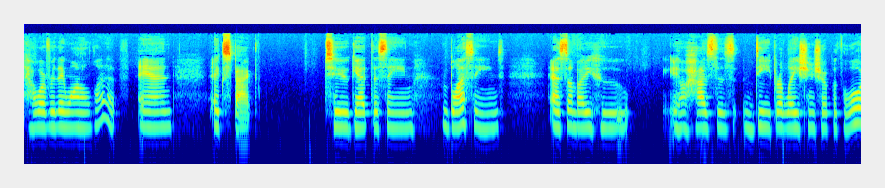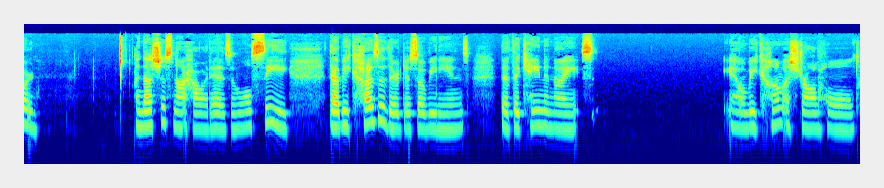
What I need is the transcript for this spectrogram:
however they want to live and expect to get the same blessings as somebody who you know has this deep relationship with the Lord. And that's just not how it is. And we'll see that because of their disobedience that the Canaanites you know become a stronghold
